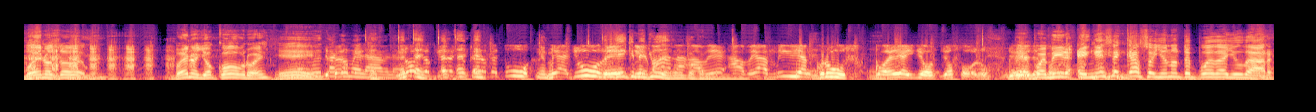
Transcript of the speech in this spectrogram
Bueno, bueno, yo cobro, ¿eh? Me gusta cómo él habla. No, yo quiero, yo quiero que tú me ayudes. Que me ayudes. A ver, a ver a Miriam Cruz con ella y yo, yo solo. Yo Eh, pues solo. mira, en ese caso yo no te puedo ayudar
